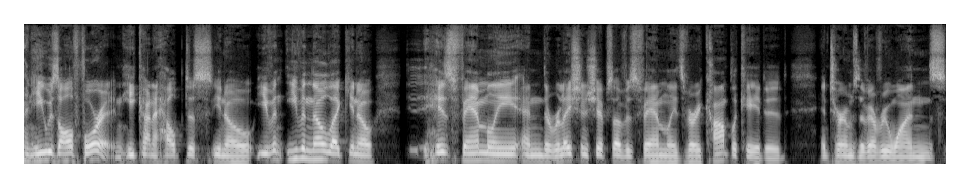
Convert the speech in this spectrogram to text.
And he was all for it and he kind of helped us you know even even though like you know his family and the relationships of his family it's very complicated in terms of everyone's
